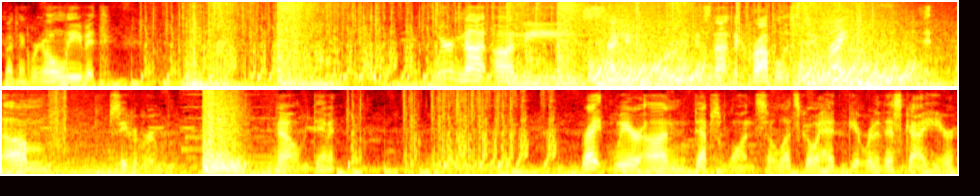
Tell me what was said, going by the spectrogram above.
but I think we're going to leave it. We're not on the second floor. Like, it's not Necropolis 2, right? Um, secret room. No, damn it. Right, we're on depths 1, so let's go ahead and get rid of this guy here.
